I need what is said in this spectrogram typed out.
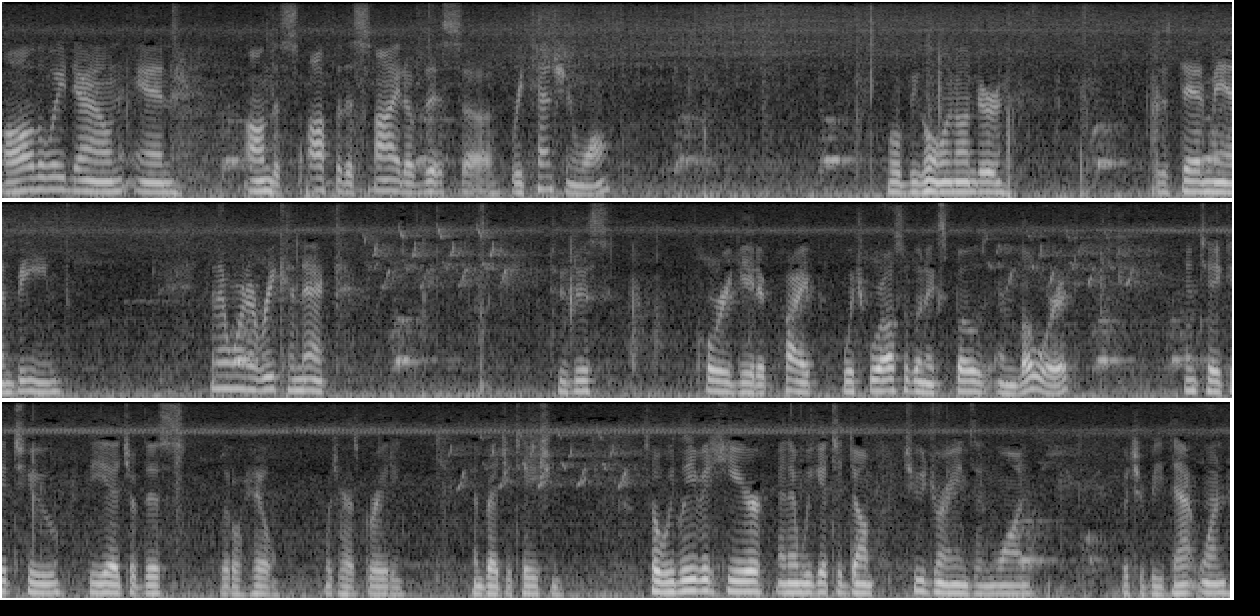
all the way down and on the off of the side of this uh, retention wall. We'll be going under this dead man beam and I we're to reconnect to this corrugated pipe which we're also going to expose and lower it and take it to the edge of this little hill which has grading and vegetation. So we leave it here and then we get to dump two drains in one which would be that one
